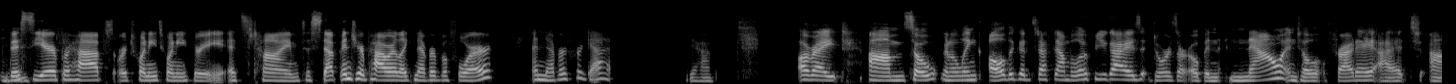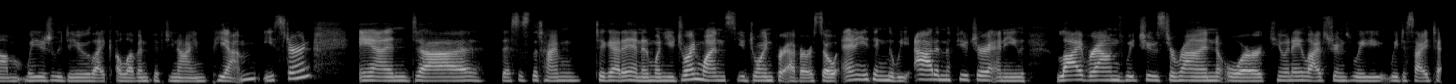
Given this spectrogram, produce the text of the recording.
mm-hmm. this year, perhaps, or 2023. It's time to step into your power like never before and never forget. Yeah. All right. Um, so we're gonna link all the good stuff down below for you guys. Doors are open now until Friday at um, we usually do like 11 59 p.m. Eastern. And uh, this is the time to get in. And when you join once, you join forever. So anything that we add in the future, any live rounds we choose to run or Q&A live streams we we decide to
